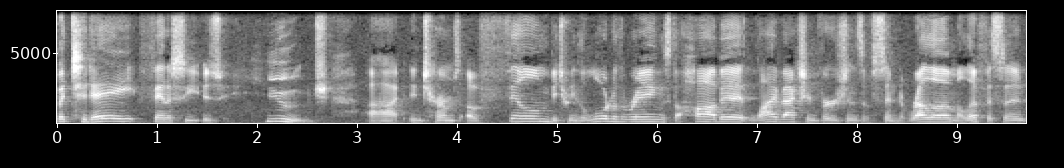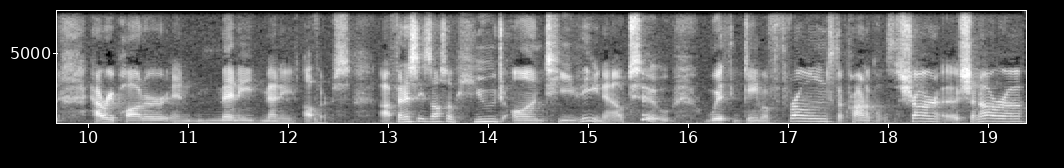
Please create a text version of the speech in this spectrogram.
But today, fantasy is huge uh, in terms of film between The Lord of the Rings, The Hobbit, live action versions of Cinderella, Maleficent, Harry Potter, and many, many others. Uh, fantasy is also huge on TV now, too, with Game of Thrones, The Chronicles of uh, Shannara,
